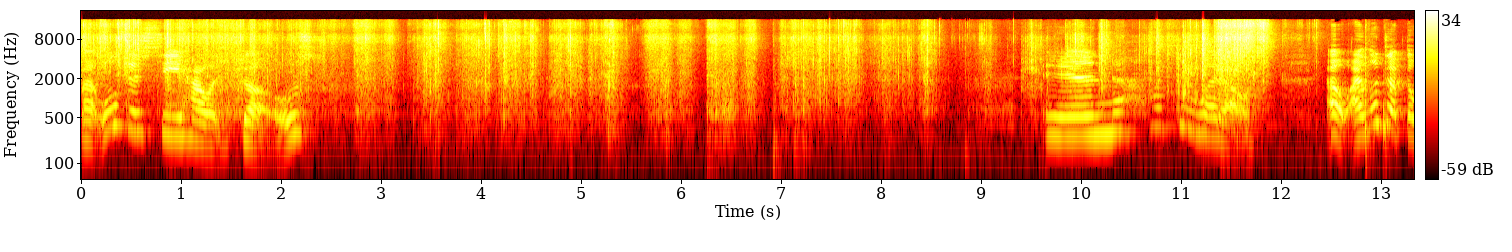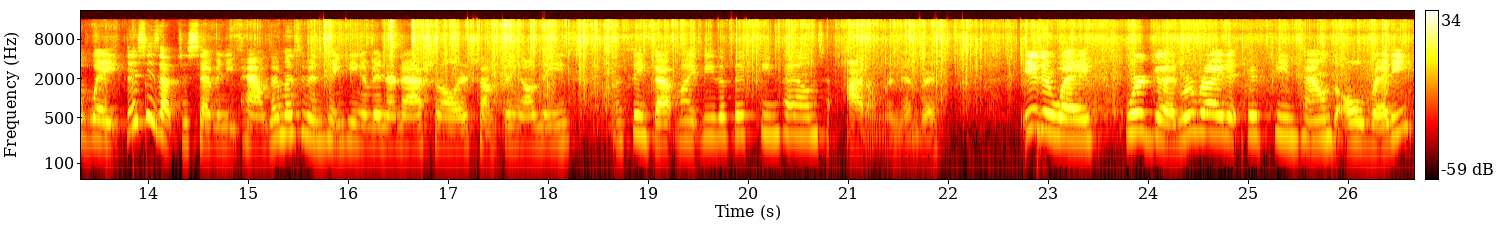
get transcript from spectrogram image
But we'll just see how it goes. And let's see what else. Oh, I looked up the weight. This is up to 70 pounds. I must have been thinking of international or something on these. I think that might be the 15 pounds. I don't remember. Either way, we're good. We're right at 15 pounds already.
